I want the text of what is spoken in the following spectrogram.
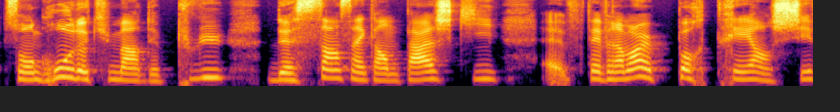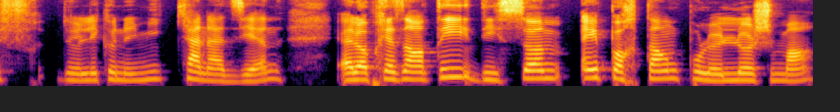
son gros document de plus de 150 pages qui euh, fait vraiment un portrait en chiffres de l'économie canadienne. Elle a présenté des sommes importantes pour le logement,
